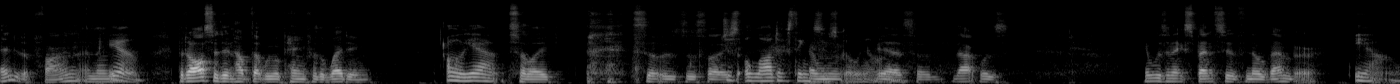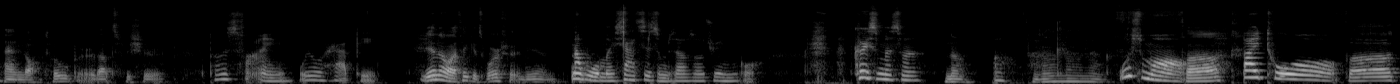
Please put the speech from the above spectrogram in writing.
ended up fine, and then Yeah. but it also didn't help that we were paying for the wedding. Oh yeah. So like, so it was just like Just a lot of things is and going on. Yeah, so that was. It was an expensive November Yeah. and October, that's for sure. But it was fine. We were happy. You know, I think it's worth it in the end. 那我们下次什么时候去英国 ？Christmas 吗？ No, 哦， no, no, no. 为什么？ Fuck, 拜托 fuck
